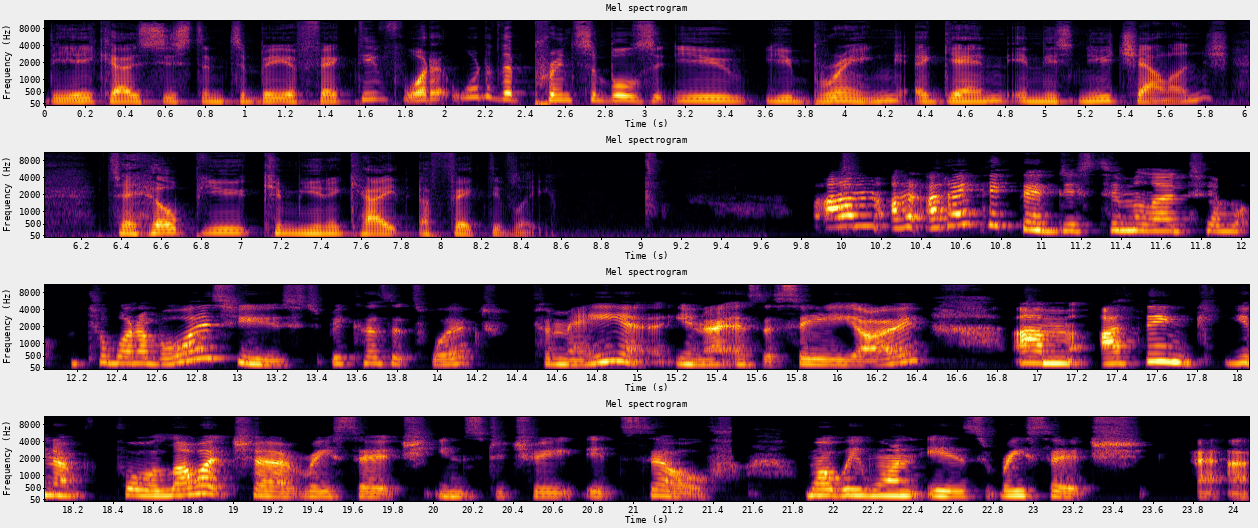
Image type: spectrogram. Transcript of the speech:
the ecosystem to be effective. What what are the principles that you you bring again in this new challenge to help you communicate effectively? Um, I, I, don't think they're dissimilar to to what I've always used because it's worked for me. You know, as a CEO, um, I think you know for Lowitja Research Institute itself, what we want is research. Uh, uh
